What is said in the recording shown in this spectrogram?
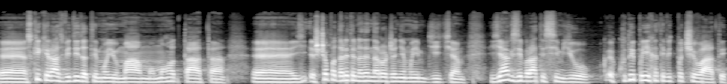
е, скільки раз відвідати мою маму, мого тата, е, що подарити на день народження моїм дітям, як зібрати сім'ю, куди поїхати відпочивати.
